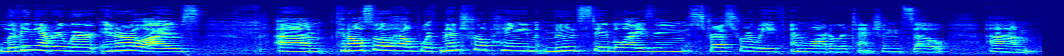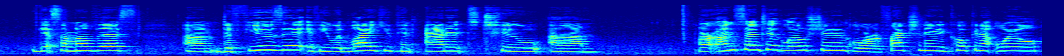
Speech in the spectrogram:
living everywhere in our lives. Um, can also help with menstrual pain, mood stabilizing, stress relief, and water retention. So um, get some of this, um, diffuse it. If you would like, you can add it to um, our unscented lotion or fractionated coconut oil.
